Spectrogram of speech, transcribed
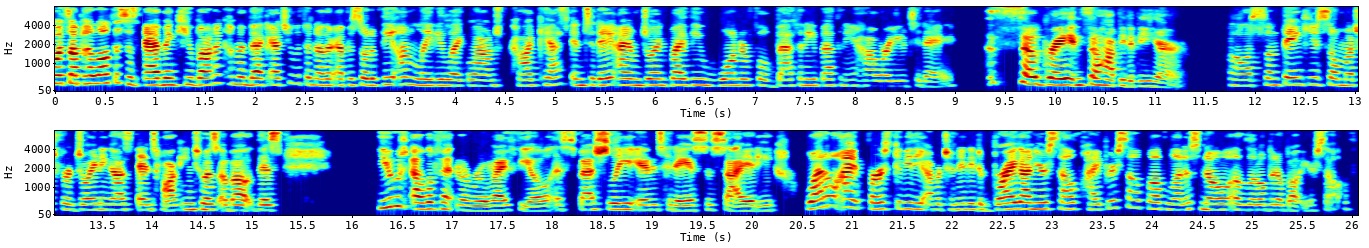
Hey, what's up? Hello, this is Admin Cubana coming back at you with another episode of the Unladylike Lounge podcast. And today I am joined by the wonderful Bethany. Bethany, how are you today? So great and so happy to be here. Awesome. Thank you so much for joining us and talking to us about this huge elephant in the room, I feel, especially in today's society. Why don't I first give you the opportunity to brag on yourself, hype yourself up, let us know a little bit about yourself?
